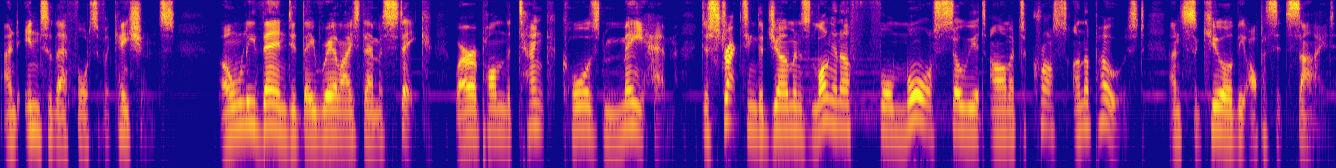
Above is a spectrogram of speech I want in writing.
and into their fortifications. Only then did they realize their mistake, whereupon the tank caused mayhem, distracting the Germans long enough for more Soviet armor to cross unopposed and secure the opposite side.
